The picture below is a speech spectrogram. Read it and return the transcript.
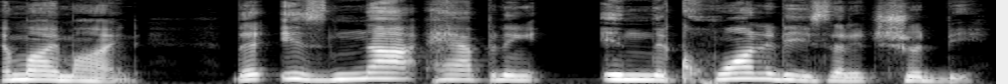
in my mind. That is not happening in the quantities that it should be.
